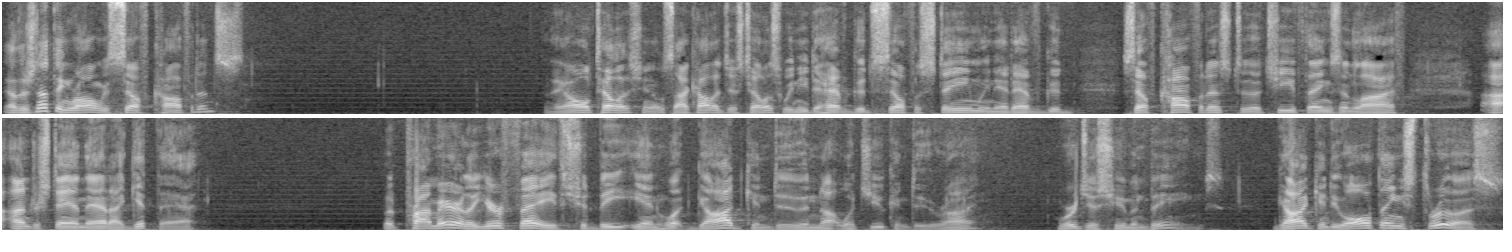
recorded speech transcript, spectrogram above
Now, there's nothing wrong with self confidence. They all tell us, you know, psychologists tell us we need to have good self esteem, we need to have good self confidence to achieve things in life. I understand that, I get that. But primarily, your faith should be in what God can do and not what you can do, right? We're just human beings. God can do all things through us,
